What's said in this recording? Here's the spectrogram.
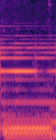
Thank you.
